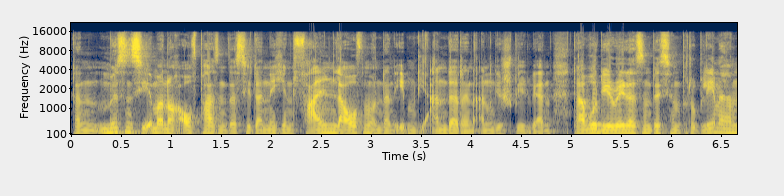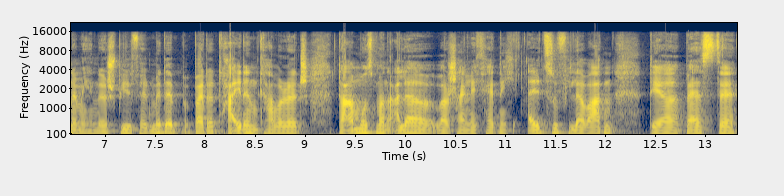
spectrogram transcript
dann müssen sie immer noch aufpassen, dass sie dann nicht in Fallen laufen und dann eben die anderen angespielt werden. Da, wo die Raiders ein bisschen Probleme haben, nämlich in der Spielfeldmitte bei der Titan Coverage, da muss man aller Wahrscheinlichkeit nicht allzu viel erwarten. Der beste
